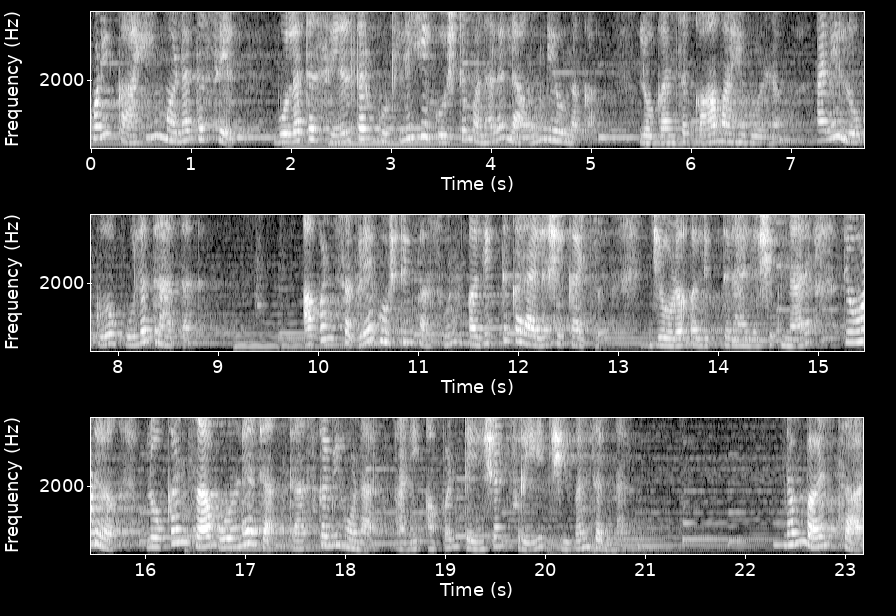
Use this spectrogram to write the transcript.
कोणी काही म्हणत असेल बोलत असेल तर कुठलीही गोष्ट मनाला लावून घेऊ नका. लोकांचं काम आहे बोलणं आणि लोक बोलत राहतात. आपण सगळ्या गोष्टींपासून अलिप्त करायला शिकायचं. जेवढं अलिप्त राहायला शिकणार तेवढं लोकांचा बोलण्याचा त्रास कमी होणार आणि आपण टेन्शन फ्री जीवन जगणार. नंबर चार.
